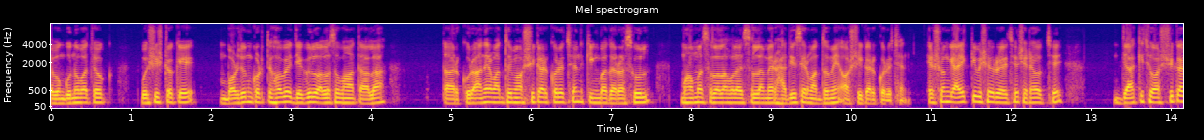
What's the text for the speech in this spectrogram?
এবং গুণবাচক বৈশিষ্ট্যকে বর্জন করতে হবে, যেগুলো আল্লাহ সুবাহতাল্লাহ তার কোরআনের মাধ্যমে অস্বীকার করেছেন কিংবা তার রাসুল মোহাম্মদ সাল্লাহ আলাইস্লামের হাদিসের মাধ্যমে অস্বীকার করেছেন। এর সঙ্গে আরেকটি বিষয় রয়েছে, সেটা হচ্ছে যা কিছু অস্বীকার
